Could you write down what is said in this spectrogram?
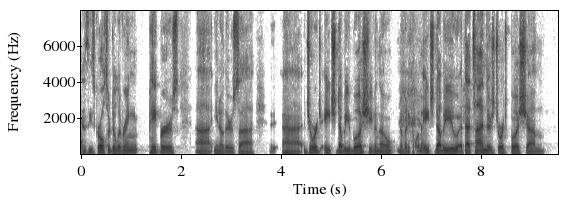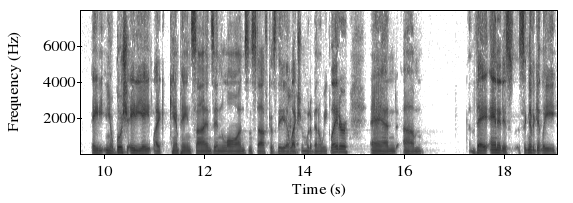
as these girls are delivering papers uh, you know there's uh, uh, george h.w bush even though nobody called him hw at that time there's george bush um, 80 you know bush 88 like campaign signs in lawns and stuff because the election would have been a week later. And um they and it is significantly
